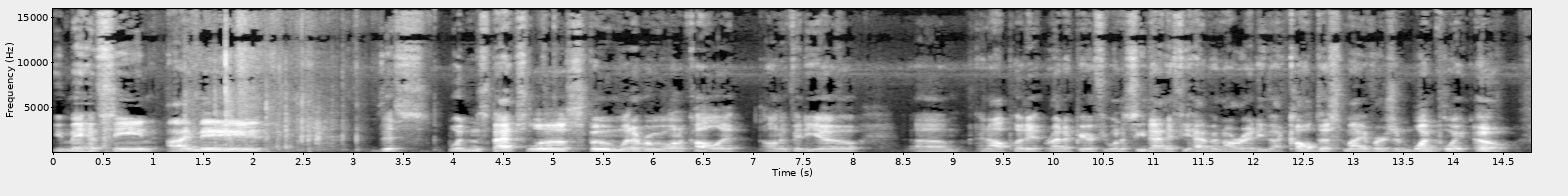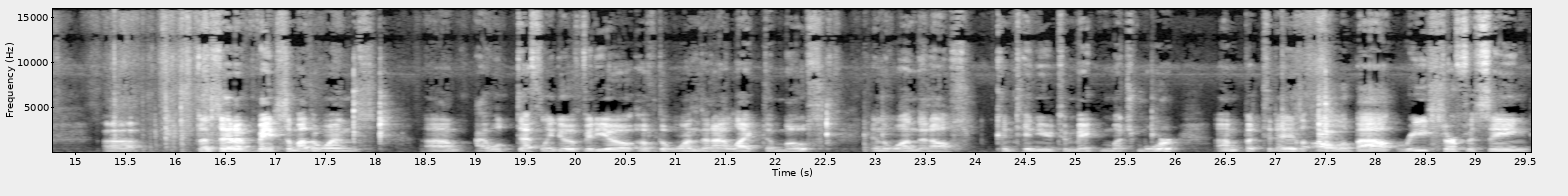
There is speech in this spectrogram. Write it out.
you may have seen I made this wooden spatula, spoon, whatever we want to call it, on a video. Um, and I'll put it right up here if you want to see that if you haven't already. I called this my version 1.0. Uh, since then I've made some other ones. Um, I will definitely do a video of the one that I like the most and the one that I'll continue to make much more. Um, but today is all about resurfacing,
